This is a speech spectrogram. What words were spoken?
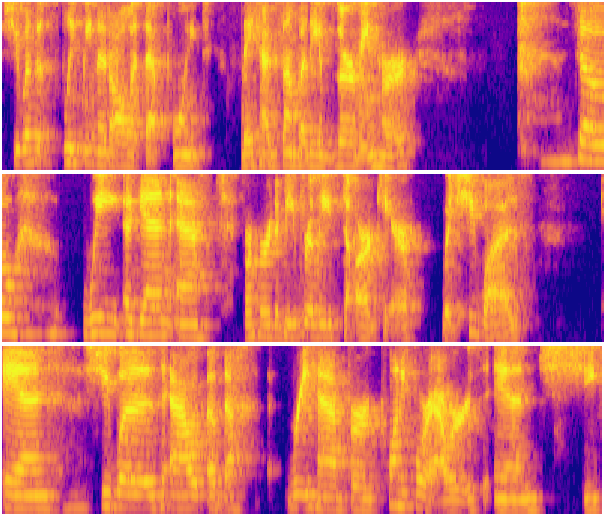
She wasn't sleeping at all at that point. They had somebody observing her. So we again asked for her to be released to our care, which she was. And she was out of the rehab for 24 hours and she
